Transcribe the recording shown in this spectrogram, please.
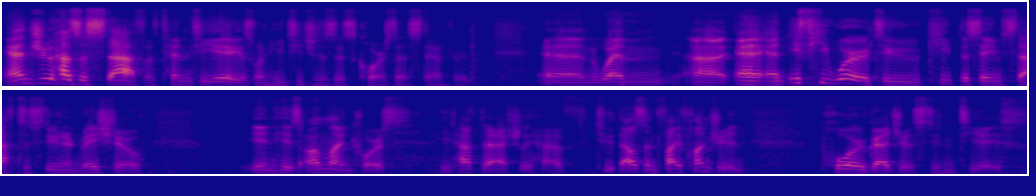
Andrew has a staff of 10 TAs when he teaches this course at Stanford. And, when, uh, and, and, if he were to keep the same staff to student ratio in his online course, he'd have to actually have 2,500 poor graduate student TAs,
